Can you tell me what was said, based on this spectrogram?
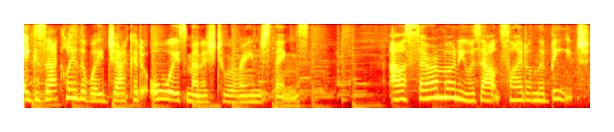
exactly the way Jack had always managed to arrange things. Our ceremony was outside on the beach.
